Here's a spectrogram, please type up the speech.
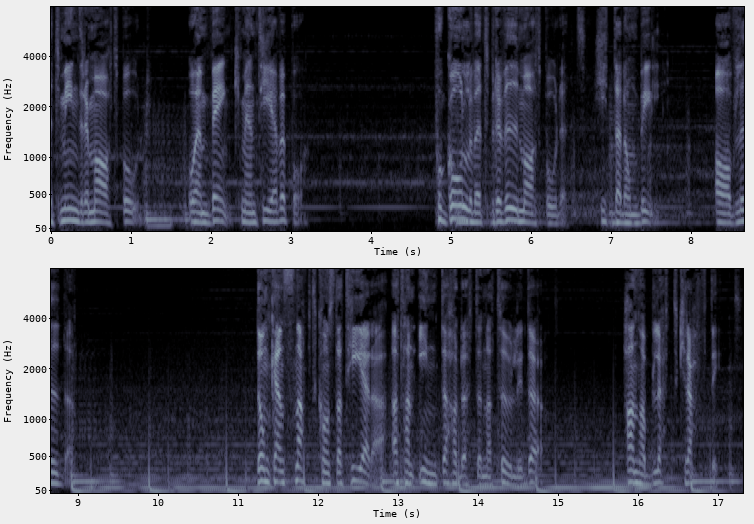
ett mindre matbord och en bänk med en tv på. På golvet bredvid matbordet hittar de Bill, avliden. De kan snabbt konstatera att han inte har dött en naturlig död. Han har blött kraftigt.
